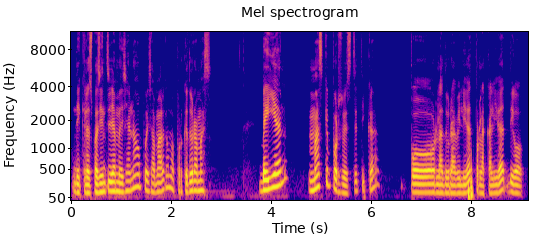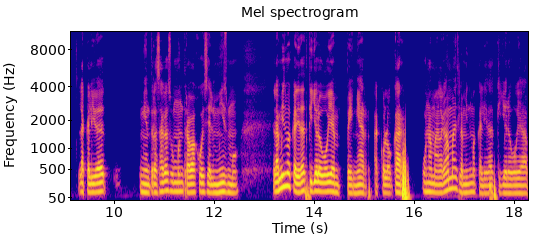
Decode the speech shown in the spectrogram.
de que los pacientes ya me decían, no, pues amalgama porque dura más. Veían más que por su estética, por la durabilidad, por la calidad. Digo, la calidad, mientras hagas un buen trabajo, es el mismo. La misma calidad que yo le voy a empeñar a colocar una amalgama es la misma calidad que yo le voy a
